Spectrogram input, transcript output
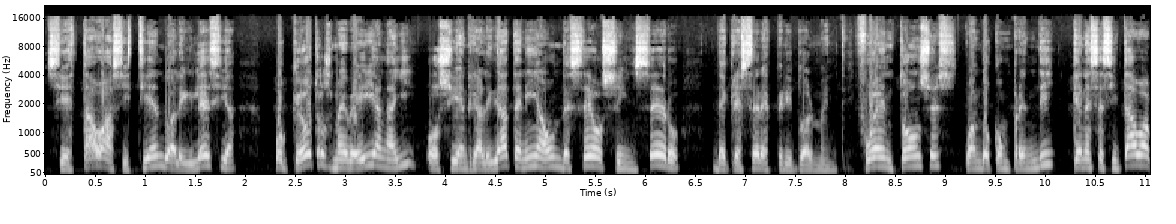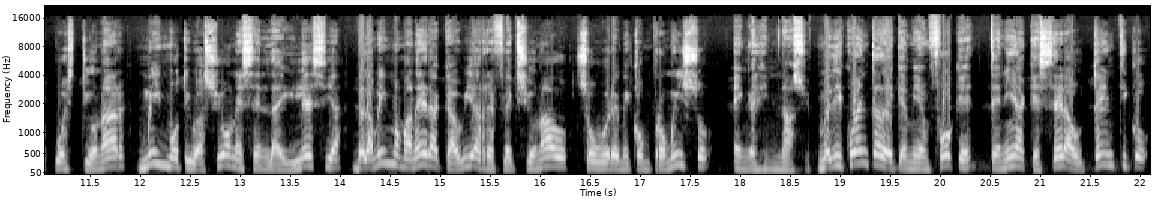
si estaba asistiendo a la iglesia porque otros me veían allí o si en realidad tenía un deseo sincero de crecer espiritualmente. Fue entonces cuando comprendí que necesitaba cuestionar mis motivaciones en la iglesia de la misma manera que había reflexionado sobre mi compromiso en el gimnasio. Me di cuenta de que mi enfoque tenía que ser auténtico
